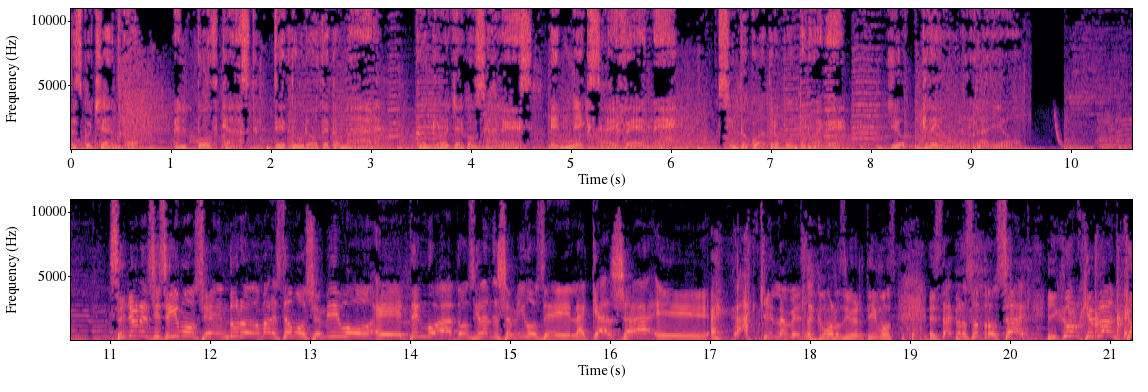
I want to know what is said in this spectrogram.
escuchando el podcast de Duro de Tomar con Roger González en Nexa FM 104.9. Yo creo en la radio. Señores, y seguimos en Duro de Domar, estamos en vivo. Eh, tengo a dos grandes amigos de la casa eh, aquí en la mesa, ¿cómo nos divertimos? Está con nosotros Zach y Jorge Blanco.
